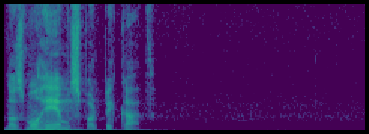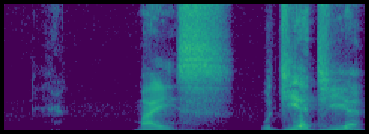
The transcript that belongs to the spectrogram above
Nós morremos para o pecado. Mas o dia a dia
